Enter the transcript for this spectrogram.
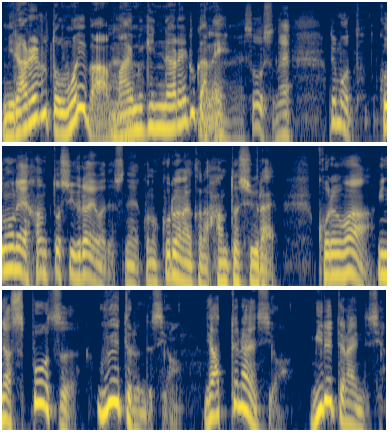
見られると思えば前向きになれるかね、えーそうですね。でもこのね半年ぐらいはですねこのコロナから半年ぐらいこれはみんなスポーツ飢えてるんですよ。やってないんですよ見れてないんですよ。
